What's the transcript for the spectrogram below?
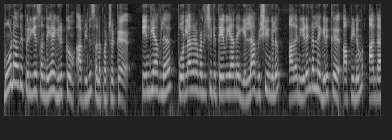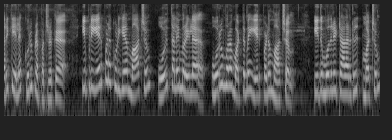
மூணாவது பெரிய சந்தையா இருக்கும் அப்படின்னு சொல்லப்பட்டிருக்கு. இந்தியாவில் பொருளாதார வளர்ச்சிக்கு தேவையான எல்லா விஷயங்களும் அதன் இடங்கள்ல இருக்கு அப்படின்னும் அந்த அறிக்கையில குறிப்பிடப்பட்டிருக்கு. இப்படி ஏற்படக்கூடிய மாற்றம் ஒரு தலைமுறையில ஒரு முறை மட்டுமே ஏற்படும் மாற்றம். இது முதலீட்டாளர்கள் மற்றும்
